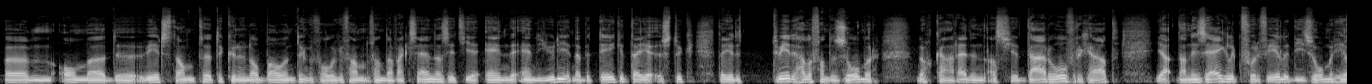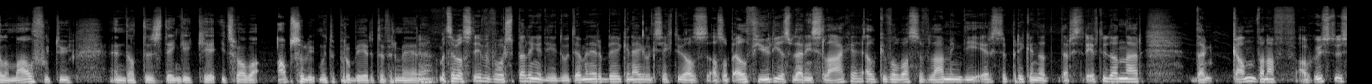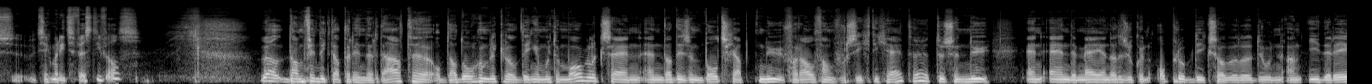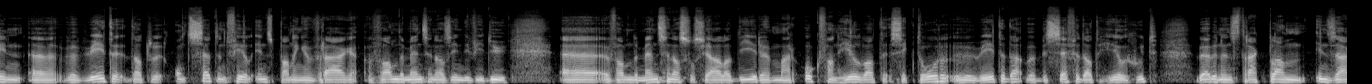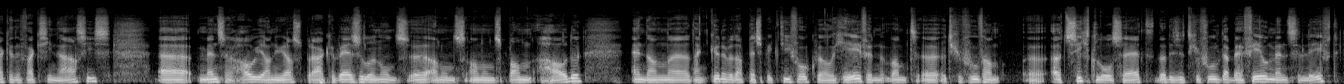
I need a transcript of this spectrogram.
um, om uh, de weerstand uh, te kunnen opbouwen ten gevolge van, van dat vaccin. Dan zit je einde, einde juli en dat betekent dat je een stuk, dat je de tweede helft van de zomer nog kan redden. Als je daarover gaat, ja, dan is eigenlijk voor velen die zomer helemaal foutu. En dat is denk ik eh, iets wat we absoluut moeten proberen te vermijden. Ja, maar het zijn wel stevige voorspellingen die je doet, hè, meneer Beek. En eigenlijk zegt u, als, als op 11 juli, als we daarin slagen, elke volwassen Vlaming die eerste prik, en dat, daar streeft u dan naar, dan kan vanaf augustus, ik zeg maar iets, festivals? Wel, dan vind ik dat er inderdaad uh, op dat ogenblik wel dingen moeten mogelijk zijn. En dat is een boodschap nu vooral van voorzichtigheid. Hè. Tussen nu en einde mei. En dat is ook een oproep die ik zou willen doen aan iedereen. Uh, we weten dat we ontzettend veel inspanningen vragen van de mensen als individu, uh, van de mensen als sociale dieren, maar ook van heel wat sectoren. We weten dat, we beseffen dat heel goed. We hebben een strak plan in zaken de vaccinaties. mensen, hou je aan uw afspraken. Wij zullen ons aan ons, aan ons plan houden. En dan, uh, dan kunnen we dat perspectief ook wel geven. Want uh, het gevoel van uh, uitzichtloosheid, dat is het gevoel dat bij veel mensen leeft.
